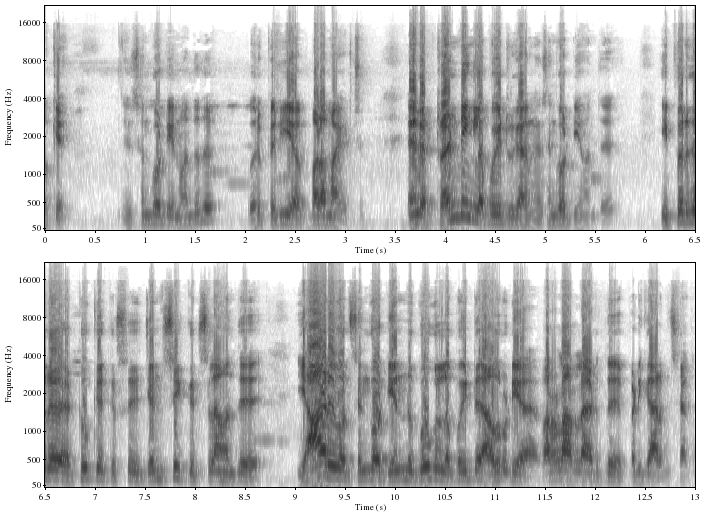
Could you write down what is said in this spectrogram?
ஓகே. இது செங்கோட்டையன் வந்தது ஒரு பெரிய பலமாயிடுச்சு. எங்க ட்ரெண்டிங்கில் போயிட்டு இருக்காங்க செங்கோட்டையன் வந்து. இப்போ இருக்கிற two K kids Gen Z கிட்ஸ்லாம் வந்து யார் இவர் செங்கோட்டையன் கூகுளில் போயிட்டு அவருடைய வரலாறுலாம் எடுத்து படிக்க ஆரம்பிச்சிட்டாங்க.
